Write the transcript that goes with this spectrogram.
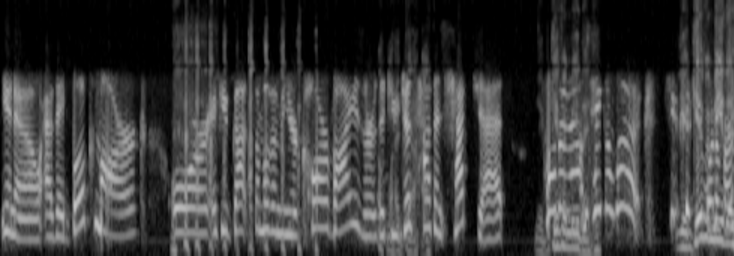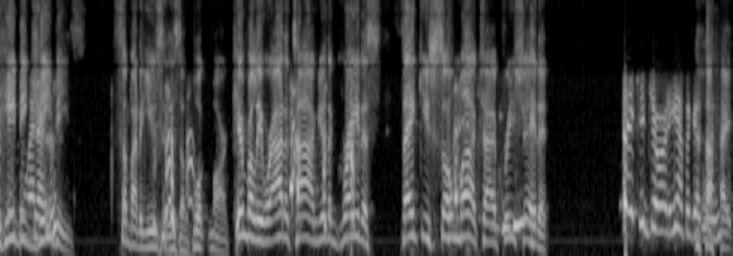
you know, as a bookmark, or if you've got some of them in your car visor that oh you just God. haven't checked yet, you're pull them out the, and take a look. You are giving me the heebie-jeebies. Somebody use it as a bookmark. Kimberly, we're out of time. You're the greatest. Thank you so much. I appreciate it. Thank you, Jordy. Have a good one. Right.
